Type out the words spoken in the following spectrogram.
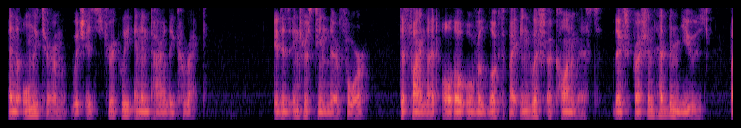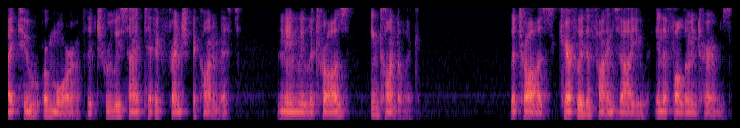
and the only term which is strictly and entirely correct. It is interesting, therefore, to find that although overlooked by English economists, the expression had been used by two or more of the truly scientific French economists, namely Le Trosne and Condillac. Le Trosne carefully defines value in the following terms:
